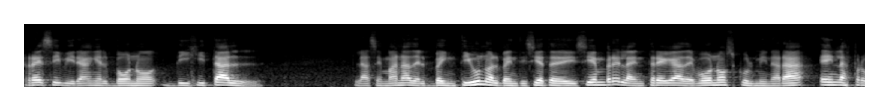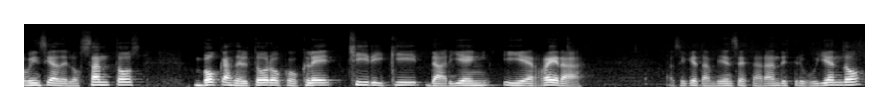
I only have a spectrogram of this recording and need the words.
recibirán el bono digital. La semana del 21 al 27 de diciembre, la entrega de bonos culminará en las provincias de Los Santos, Bocas del Toro, Coclé, Chiriquí, Darién y Herrera. Así que también se estarán distribuyendo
